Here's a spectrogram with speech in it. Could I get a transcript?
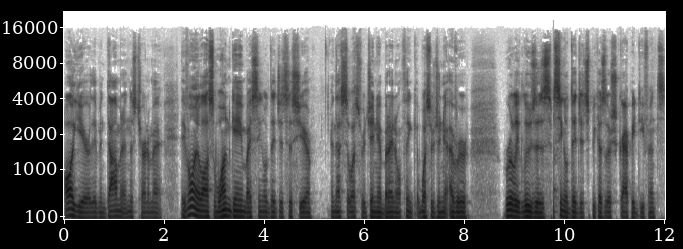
all year. They've been dominant in this tournament. They've only lost one game by single digits this year, and that's to West Virginia. But I don't think West Virginia ever really loses single digits because of their scrappy defense.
